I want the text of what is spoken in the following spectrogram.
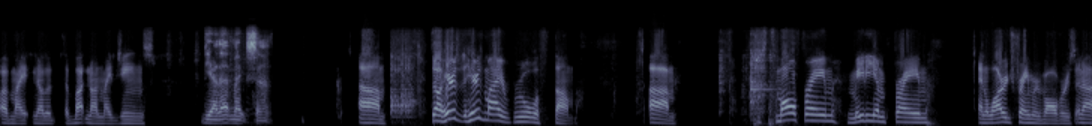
of my you know the, the button on my jeans Yeah, that makes sense. um, so here's here's my rule of thumb. Um, small frame, medium frame, and large frame revolvers, and uh,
